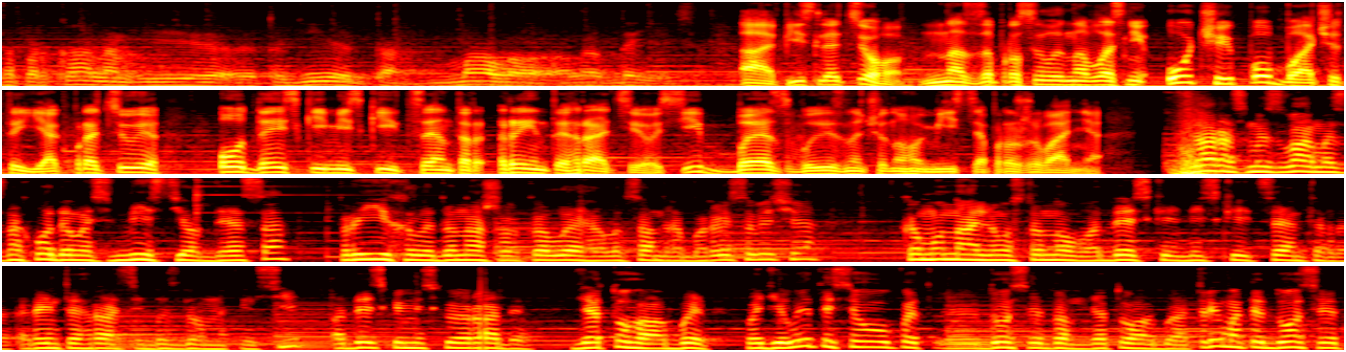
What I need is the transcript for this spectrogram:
за парканом, і е, тоді так мало, але вдається. А після цього нас запросили на власні очі побачити, як працює Одеський міський центр реінтеграції осіб без визначеного місця проживання. Зараз ми з вами знаходимося в місті Одеса. Приїхали до нашого колеги Олександра Борисовича. Комунальну установу Одеський міський центр реінтеграції бездомних осіб Одеської міської ради для того, аби поділитися опит е, досвідом, для того, аби отримати досвід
